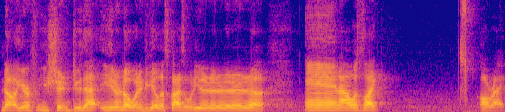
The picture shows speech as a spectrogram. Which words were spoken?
No, you're you shouldn't do that. You don't know. What if you get less classes? What do you? Da, da, da. And I was like, all right,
